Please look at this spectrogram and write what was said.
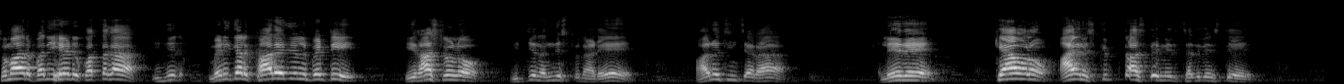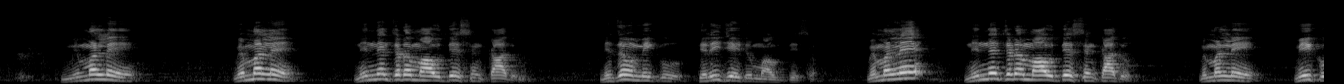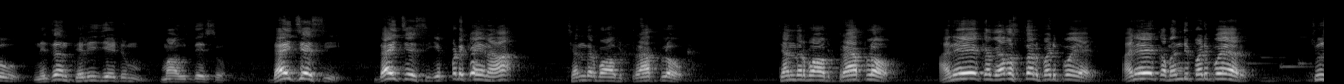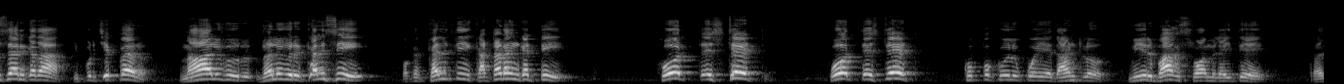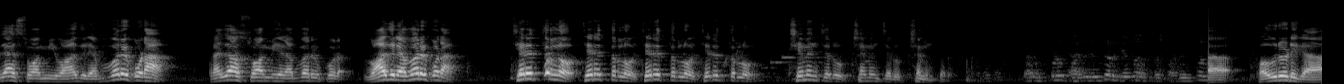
సుమారు పదిహేడు కొత్తగా ఇంజనీర్ మెడికల్ కాలేజీలను పెట్టి ఈ రాష్ట్రంలో విద్యను అందిస్తున్నాడే. ఆలోచించారా? లేదే కేవలం ఆయన స్క్రిప్ట్ రాస్తే మీరు చదివేస్తే మిమ్మల్ని మిమ్మల్ని నిందించడం మా ఉద్దేశం కాదు. నిజం మీకు తెలియజేయడం మా ఉద్దేశం. మిమ్మల్ని నిందించడం మా ఉద్దేశం కాదు. మిమ్మల్ని మీకు నిజం తెలియజేయడం మా ఉద్దేశం. దయచేసి దయచేసి ఇప్పటికైనా చంద్రబాబు ట్రాప్లో చంద్రబాబు ట్రాప్లో అనేక వ్యవస్థలు పడిపోయాయి. అనేక మంది పడిపోయారు. చూశారు కదా ఇప్పుడు చెప్పాను. నాలుగురు నలుగురు కలిసి ఒక కల్తీ కట్టడం కట్టి ఫోర్త్ ఎస్టేట్ ఫోర్త్ ఎస్టేట్ కుప్పకూలిపోయే దాంట్లో మీరు భాగస్వాములు అయితే ప్రజాస్వామ్యవాదులు ఎవ్వరూ కూడా ప్రజాస్వామ్యులు ఎవ్వరు కూడా వాదులు ఎవ్వరు కూడా చరిత్రలో చరిత్రలో చరిత్రలో చరిత్రలో క్షమించరు క్షమించరు క్షమించరు. పౌరుడిగా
